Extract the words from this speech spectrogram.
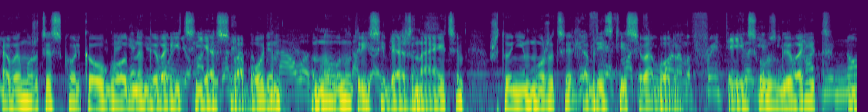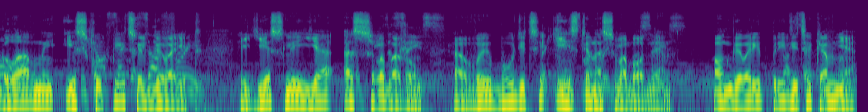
Вы можете сколько угодно говорить «я свободен», но внутри себя знаете, что не можете обрести свободу. Иисус говорит, главный искупитель говорит, «Если я освобожу, вы будете истинно свободны». Он говорит, «Придите ко мне,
